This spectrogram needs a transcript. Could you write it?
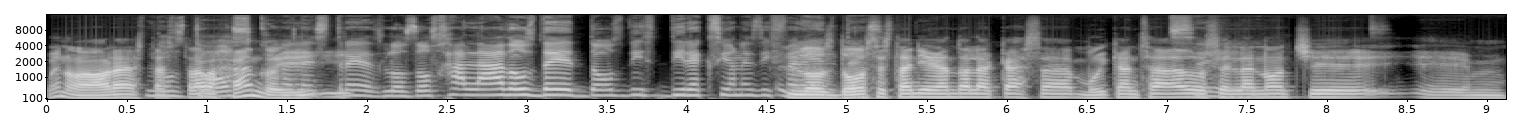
bueno, ahora estás trabajando. y, el estrés, los dos jalados de dos direcciones diferentes. Los dos están llegando a la casa muy cansados en la noche. Em,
